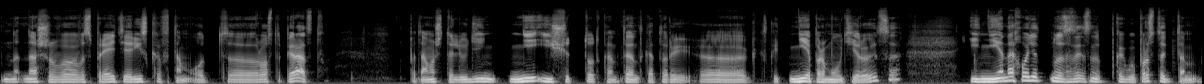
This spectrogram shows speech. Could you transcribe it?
нашего восприятия рисков там, от э, роста пиратства. Потому что люди не ищут тот контент, который, э, как сказать, не промоутируется, и не находят, ну, соответственно, как бы просто там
